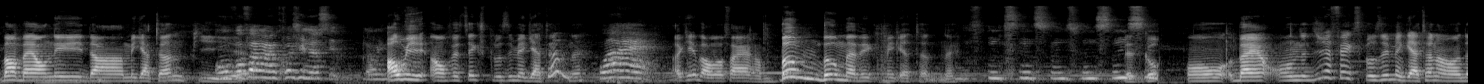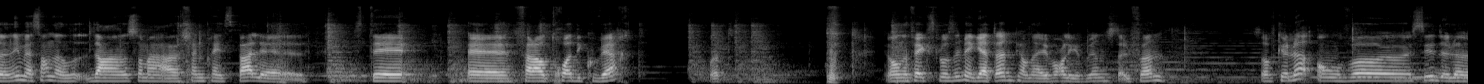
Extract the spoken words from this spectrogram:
Bon, ben, on est dans Megaton, puis. On va faire un gros génocide. Ah oui, on fait exploser Megaton? hein? Ouais. Ok, ben, on va faire boum boum avec Megaton. Let's go. On, ben, on a déjà fait exploser Megaton à un moment donné, mais ça, dans, dans- sur ma chaîne principale, euh, c'était euh, Fallout 3 découverte. What? Puis on a fait exploser Megaton, puis on allait voir les ruines, c'était le fun. Sauf que là, on va essayer de le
